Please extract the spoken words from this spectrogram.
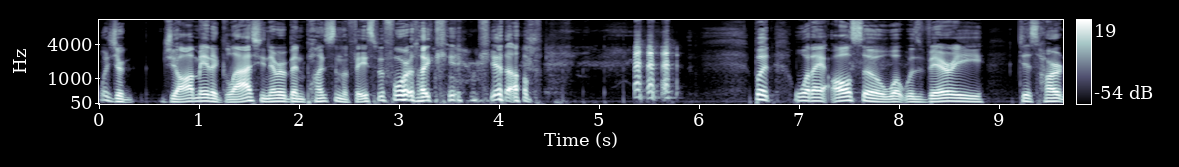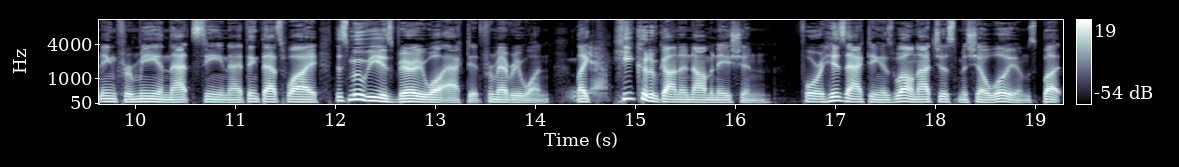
what is your jaw made of glass? You never been punched in the face before? Like, get up. But what I also, what was very disheartening for me in that scene, I think that's why this movie is very well acted from everyone. Like, Yeah. he could have gotten a nomination for his acting as well, not just Michelle Williams. But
